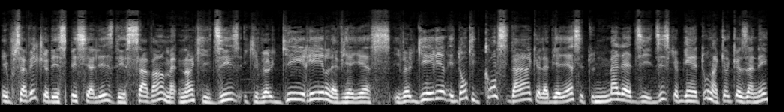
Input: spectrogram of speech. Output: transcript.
Et vous savez qu'il y a des spécialistes, des savants maintenant qui disent qu'ils veulent guérir la vieillesse. Ils veulent guérir, et donc ils considèrent que la vieillesse est une maladie. Ils disent que bientôt, dans quelques années,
